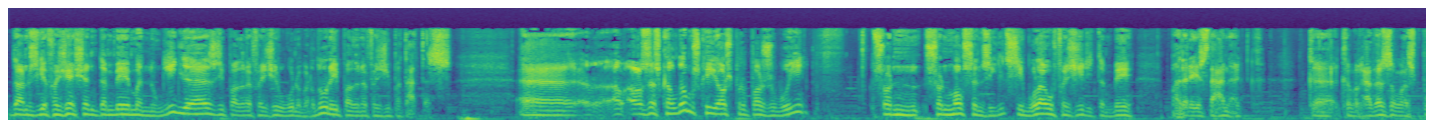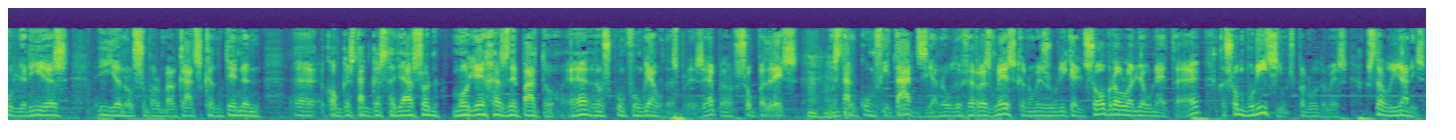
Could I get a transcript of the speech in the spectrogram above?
doncs hi afegeixen també mandonguilles, hi poden afegir alguna verdura, hi poden afegir patates. Eh, el- els escaldums que jo us proposo avui són, són molt senzills. Si voleu afegir-hi també pedrers d'ànec, que, que a vegades a les polleries i en els supermercats que en tenen, eh, com que està en castellà, són mollejas de pato, eh? no us confongueu després, eh? però són pedrers, uh -huh. estan confitats, ja no heu de fer res més que només obrir aquell sobre o la llauneta, eh? que són boníssims, per lo de més, extraordinaris.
